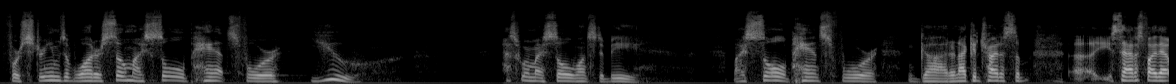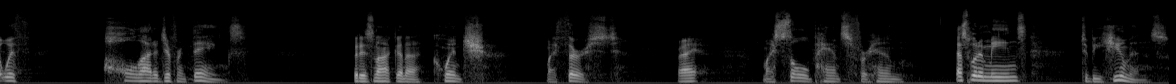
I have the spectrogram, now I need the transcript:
for streams of water, so my soul pants for you. That's where my soul wants to be. My soul pants for God. And I could try to sub, uh, satisfy that with a whole lot of different things, but it's not going to quench my thirst, right? My soul pants for Him. That's what it means to be humans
